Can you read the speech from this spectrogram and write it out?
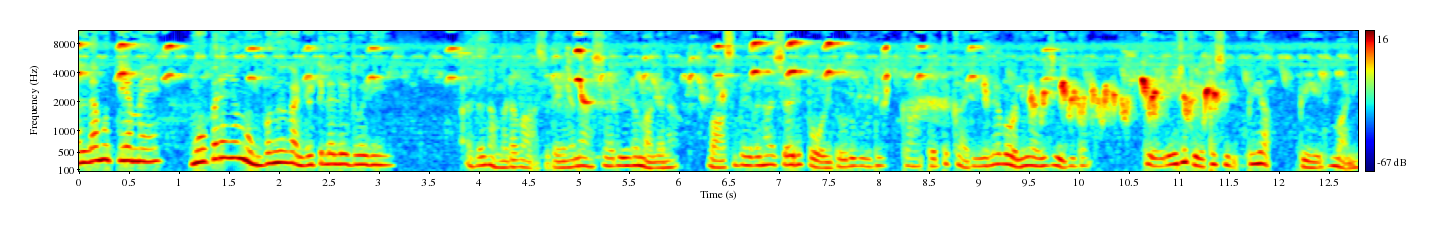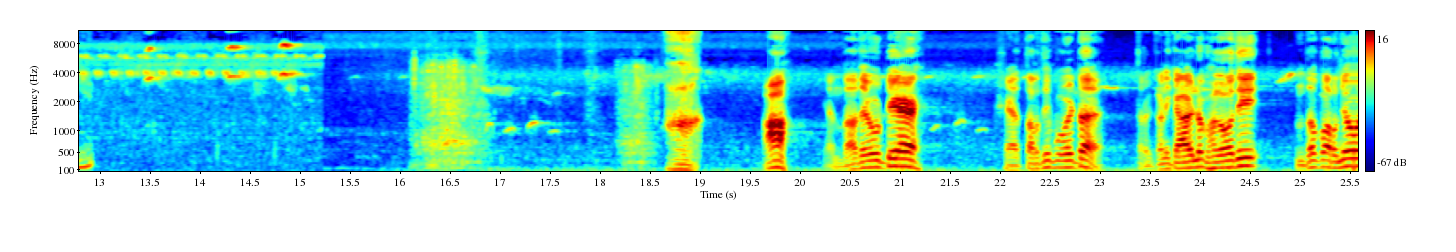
അല്ല മുത്തിയമ്മേ മൂപ്പരെ ഞാൻ മുമ്പെങ്ങും കണ്ടിട്ടില്ലല്ലോ ഇതുവഴി. അത് നമ്മുടെ വാസുദേവനാശാരിയുടെ മകനാ. വാസുദേവനാശാരി പോയതോടുകൂടി കാറ്റത്ത് കരിയിലെ പോലെയായി ജീവിതം. പേര് കേട്ട ശില്പിയ പേര് മണിയൻ. ആ. എന്താ കുട്ടിയെ ക്ഷേത്രത്തിൽ പോയിട്ട് തൃക്കണിക്കാവിലെ ഭഗവതി എന്താ പറഞ്ഞു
